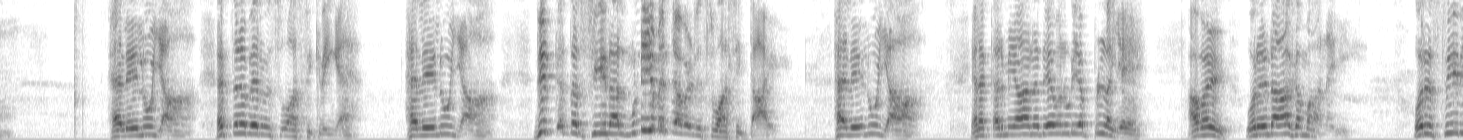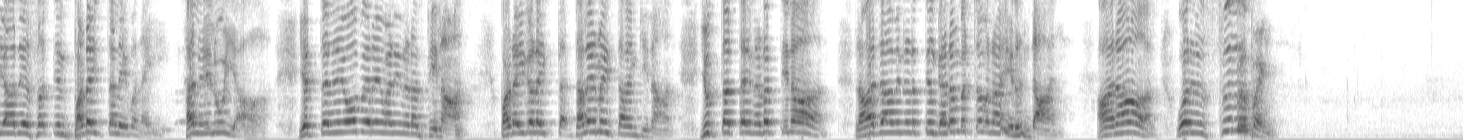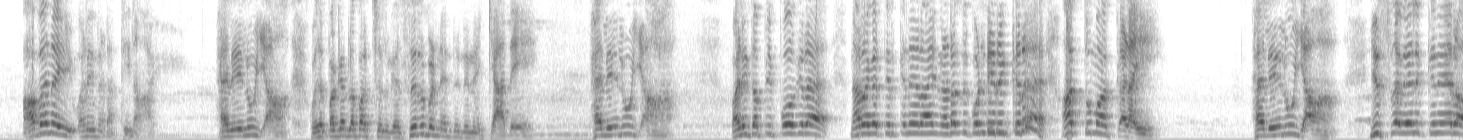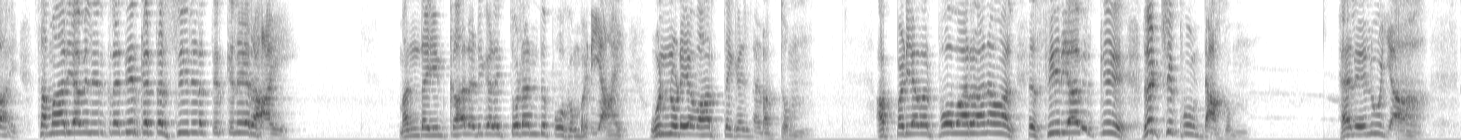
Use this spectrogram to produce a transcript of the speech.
ஹalleluya. எத்தனை பேர் விசுவாசிக்கிறீங்க? ஹalleluya தீர்க்கதர்சியினால் முடியும் என்று அவள் விசுவாசித்தாள். ஹலே லூயா என கருமையான தேவனுடைய பிள்ளையே அவள் ஒரு நாகமானை ஒரு சீரியா தேசத்தின் படைத்தலைவனை. ஹalleluya எத்தனையோ பேரை வழி நடத்தினான் படைகளை த- தலைமை தாங்கினான் யுத்தத்தை நடத்தினான் ராஜாவினிடத்தில் கனம் பெற்றவனாய் இருந்தான் ஆனால் ஒரு சிறுபெண் அவனை வழி நடத்தினாள் ஹalleluya கொஞ்சம் பக்கத்தில் பார்த்து சொல்லுங்க. சிறுபெண் என்று நினைக்காதே. ஹalleluya வழி தப்பி போகிற நரகத்திற்கு நேராய் நடந்து கொண்டிருக்கிற ஆத்துமாக்களை. ஹalleluya இஸ்ரவேலுக்கு நேராய் சமாரியாவில் இருக்கிற தீர்க்கதர்சியினிடத்திற்கு நேராய். மந்தையின் காலடிகளை தொடர்ந்து போகும்படியாய் உன்னுடைய வார்த்தைகள் நடத்தும். அப்படி அவர் போவாரானால் இந்த சீரியாவிற்கு ரட்சிப்பு உண்டாகும். ஹalleluya.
